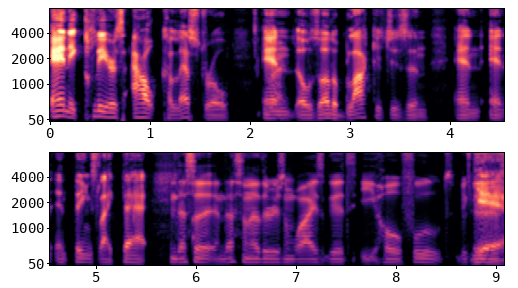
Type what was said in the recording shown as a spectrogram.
and it clears out cholesterol and Right. those other blockages and and and, and things like that And that's a and that's another reason why it's good to eat whole foods because yeah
